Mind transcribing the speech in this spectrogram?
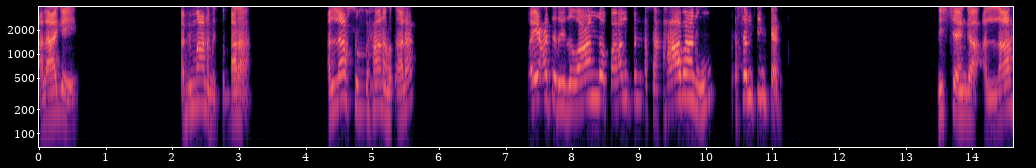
అలాగే అభిమానమిత్రులారా అల్లాహ్ సుబ్హానహుతాల బయాత్ రిద్వాన్లో పాల్గొన్న సహాబాను ప్రశంసించాడు. నిశ్చయంగా అల్లాహ్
